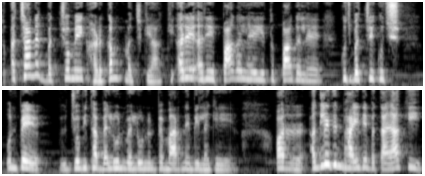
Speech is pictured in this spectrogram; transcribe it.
तो अचानक बच्चों में एक हड़कंप मच गया कि अरे अरे, पागल है, ये तो पागल है। कुछ बच्चे कुछ उनपे जो भी था, बैलून वैलून उनपे मारने भी लगे। और अगले दिन भाई ने बताया कि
